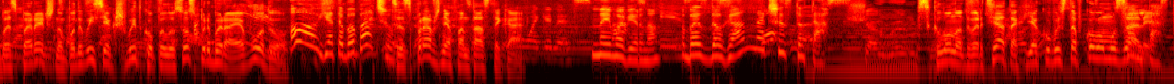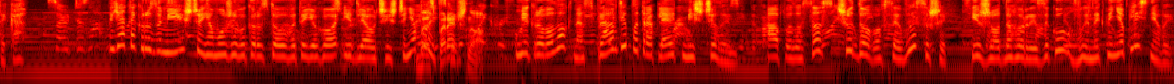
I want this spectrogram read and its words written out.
Безперечно, подивись, як швидко пилосос прибирає воду. О, я тебе бачу. Це справжня фантастика. Неймовірно, бездоганна чистота. Скло на дверцятах, як у виставковому залі. Фантастика. Я так розумію, що я можу використовувати його і для очищення плиці. Безперечно. Мікроволокна справді потрапляють між щілин, а пилосос чудово все висушить і жодного ризику виникнення плісняви.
